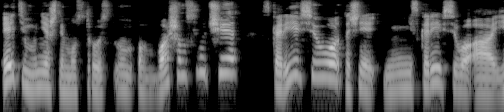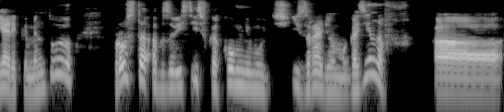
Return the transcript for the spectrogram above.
Этим внешним устройством в вашем случае, скорее всего, точнее, не скорее всего, а я рекомендую просто обзавестись в каком-нибудь из радиомагазинов а,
